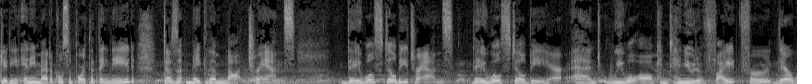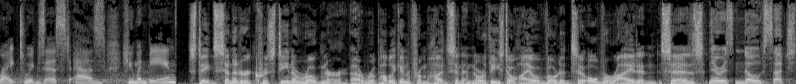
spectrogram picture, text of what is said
getting any medical support that they need doesn't make them not trans they will still be trans. They will still be here. And we will all continue to fight for their right to exist as human beings. State Senator Kristina Roegner, a Republican from Hudson in Northeast Ohio, voted to override and says There is no such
